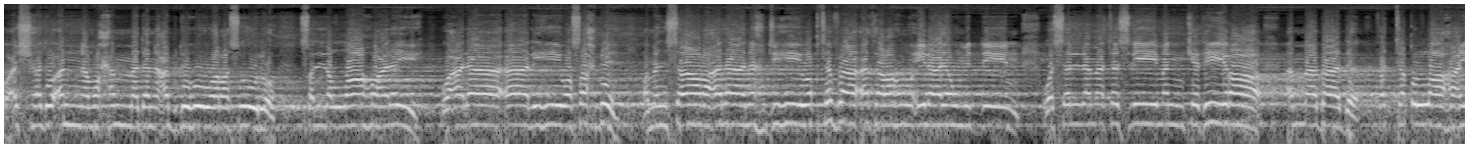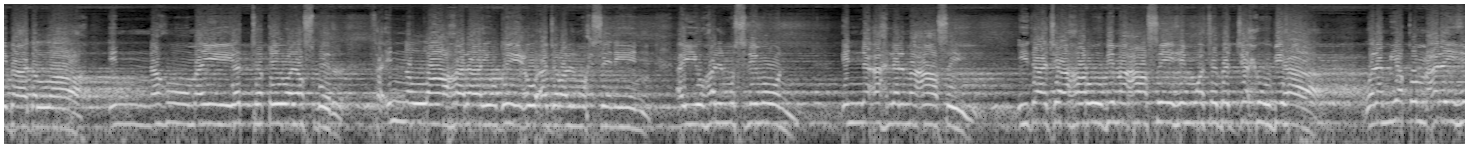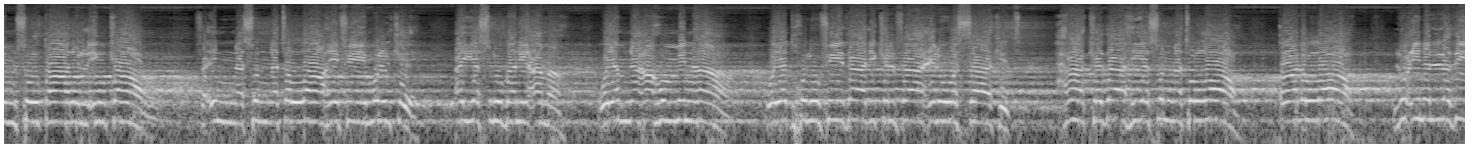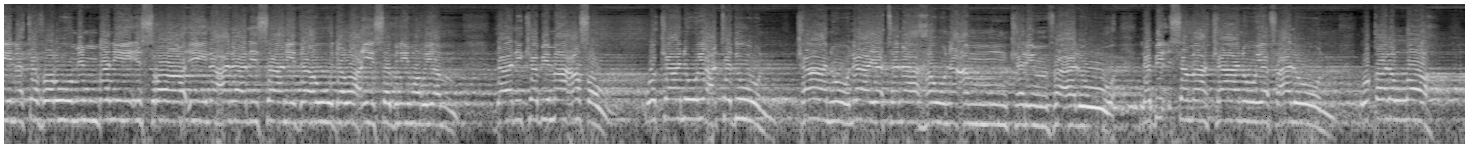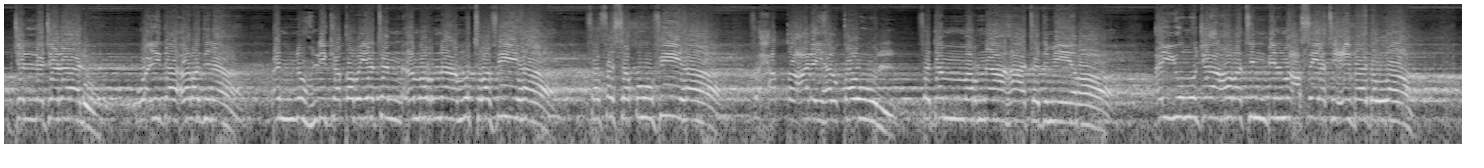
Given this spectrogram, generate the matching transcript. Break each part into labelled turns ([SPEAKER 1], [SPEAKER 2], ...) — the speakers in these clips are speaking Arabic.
[SPEAKER 1] وأشهد أن محمدا عبده ورسوله صلى الله عليه وعلى آله وصحبه ومن سار على نهجه واقتفى أثره إلى يوم الدين وسلم تسليما كثيرا. أما بعد فاتقوا الله عباد الله إنه من يتق ويصبر فإن الله لا يضيع أجر المحسنين. أيها المسلمون إن أهل المعاصي إذا جاهروا بمعاصيهم وتبجحوا بها ولم يقم عليهم سلطان الإنكار فإن سنة الله في ملكه أن يسلب نعمه ويمنعهم منها ويدخل في ذلك الفاعل والساكت. هكذا هي سنة الله. قال الله لعن الذين كفروا من بني إسرائيل على لسان داود وعيسى بن مريم. ذلك بما عصوا وكانوا يعتدون. كانوا لا يتناهون عن منكر فعلوه. لبئس ما كانوا يفعلون. وقال الله جل جلاله وإذا أردنا أن نهلك قرية أمرنا متر فيها ففسقوا فيها فحق عليها القول فدمرناها تدميرا. أي مجاهرة بالمعصية عباد الله؟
